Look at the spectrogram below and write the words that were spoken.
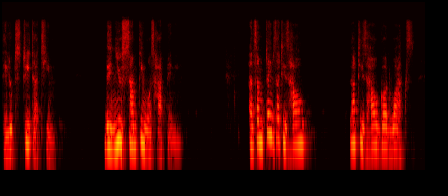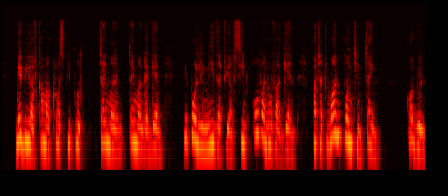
They looked straight at him. They knew something was happening. And sometimes that is how that is how God works. Maybe you have come across people time and time and again, people in need that we have seen over and over again, but at one point in time, God will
